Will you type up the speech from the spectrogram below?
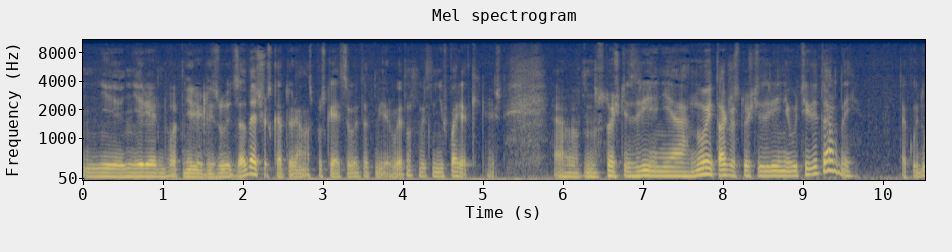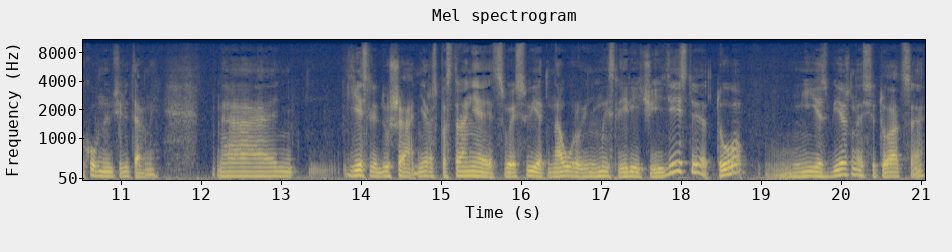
не, не, ре, вот, не реализует задачу, с которой она спускается в этот мир. В этом смысле не в порядке, конечно. Э, с точки зрения, но и также с точки зрения утилитарной, такой духовной утилитарной, э, если душа не распространяет свой свет на уровень мысли, речи и действия, то неизбежна ситуация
